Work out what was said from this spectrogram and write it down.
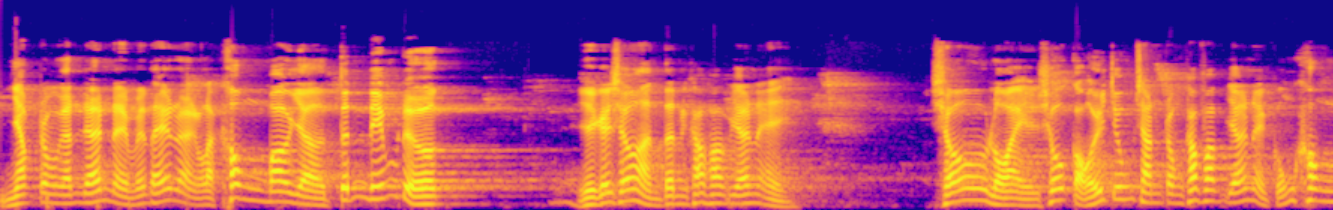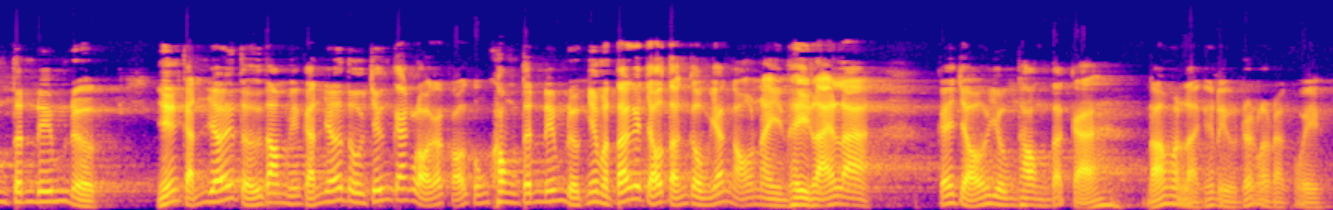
Nhập trong cảnh giới này mới thấy rằng là không bao giờ tính điếm được. Vì cái số hành tinh khắp pháp giới này, số loài, số cõi chúng sanh trong khắp pháp giới này cũng không tính điếm được những cảnh giới tự tâm, những cảnh giới tu chứng, các loài các cõi cũng không tính đếm được. Nhưng mà tới cái chỗ tận cùng giác ngộ này thì lại là cái chỗ dung thông tất cả. Đó mới là cái điều rất là đặc biệt.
